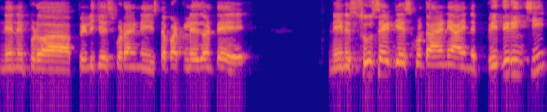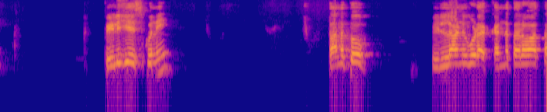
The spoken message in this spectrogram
నేను ఇప్పుడు ఆ పెళ్ళి చేసుకోవడానికి నేను ఇష్టపడలేదు అంటే నేను సూసైడ్ చేసుకుంటానని ఆయన బెదిరించి పెళ్ళి చేసుకుని తనతో పిల్లాన్ని కూడా కన్న తర్వాత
